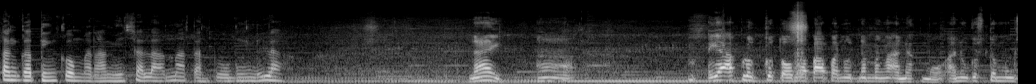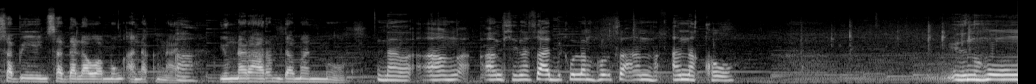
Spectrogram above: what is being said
tanggapin ko. Maraming salamat ang tulong nila. Nay, ah, i-upload ko to, mapapanood ng mga anak mo. Anong gusto mong sabihin sa dalawa mong anak, Nay? Ah. Yung nararamdaman mo. Na ang, ang sinasabi ko lang ho sa an- anak ko, yun hong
